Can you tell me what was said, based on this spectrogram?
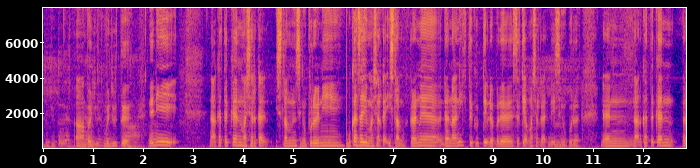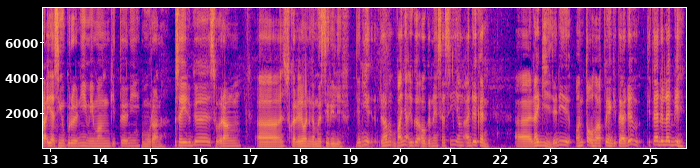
berjuta kan Ah, Ya. berju- berjuta. Ah. Jadi nak katakan masyarakat Islam Singapura ni bukan saja masyarakat Islam kerana hmm. dana ni kita kutip daripada setiap masyarakat di hmm. Singapura dan nak katakan rakyat Singapura ni memang kita ni pemurah lah. Saya juga seorang uh, sukarelawan dengan Mercy Relief. Jadi hmm. banyak juga organisasi yang ada kan uh, lagi. Jadi on top of apa yang kita ada, kita ada lebih.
